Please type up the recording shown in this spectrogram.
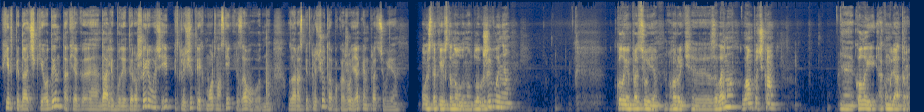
Вхід під датчики один, так як е, далі буде йти розширювач, і підключити їх можна скільки завгодно. Зараз підключу та покажу, як він працює. Ось такий встановлено блок живлення. Коли він працює, горить е, зелена лампочка. Е, Коли акумулятор,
